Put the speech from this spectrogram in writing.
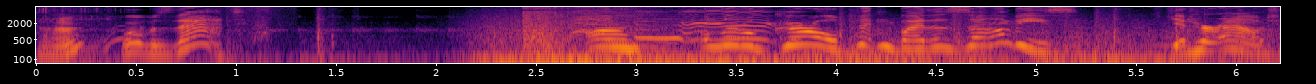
Huh? What was that? Oh, a little girl bitten by the zombies! Get her out.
